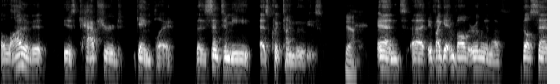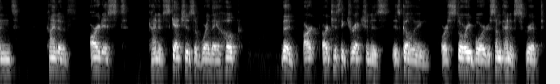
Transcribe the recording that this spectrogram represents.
a lot of it is captured gameplay that is sent to me as quicktime movies. Yeah. And uh, if i get involved early enough they'll send kind of artist kind of sketches of where they hope the art artistic direction is is going or storyboard or some kind of script.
